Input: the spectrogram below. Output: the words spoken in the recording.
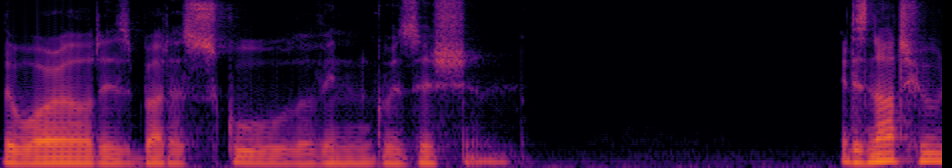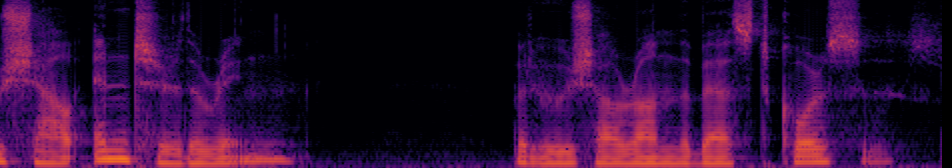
The world is but a school of inquisition. It is not who shall enter the ring, but who shall run the best courses.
